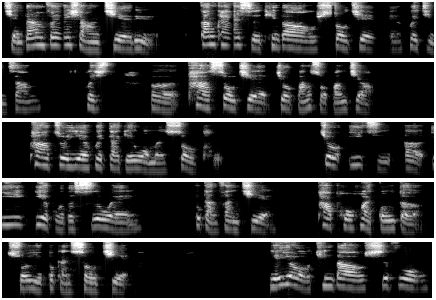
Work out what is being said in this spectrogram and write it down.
简单分享戒律。刚开始听到受戒会紧张，会呃怕受戒就绑手绑脚，怕罪业会带给我们受苦，就一直呃依业果的思维不敢犯戒。怕破坏功德，所以不敢受戒。也有听到师父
